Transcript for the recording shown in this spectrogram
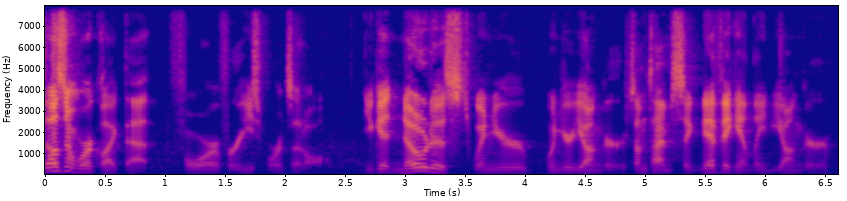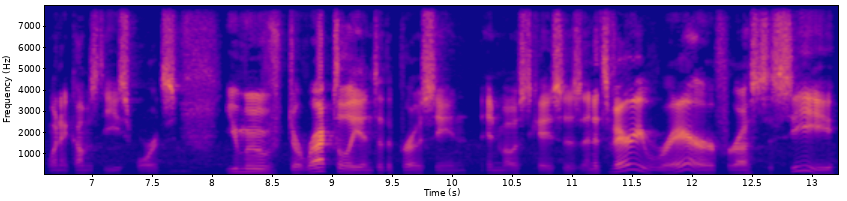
Doesn't work like that for for esports at all. You get noticed when you're when you're younger, sometimes significantly younger when it comes to esports. You move directly into the pro scene in most cases, and it's very rare for us to see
